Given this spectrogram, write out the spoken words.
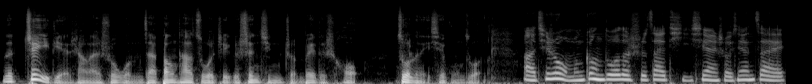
那这一点上来说，我们在帮他做这个申请准备的时候，做了哪些工作呢？啊，其实我们更多的是在体现，首先在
